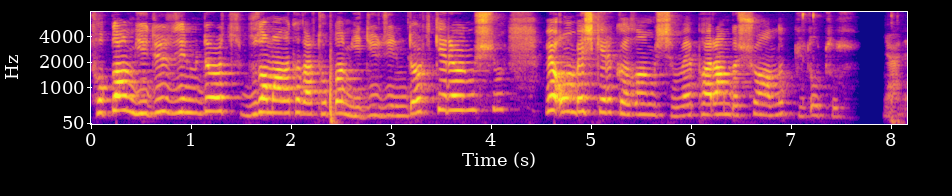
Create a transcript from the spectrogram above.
Toplam 724 bu zamana kadar toplam 724 kere ölmüşüm ve 15 kere kazanmışım ve param da şu anlık 130. Yani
